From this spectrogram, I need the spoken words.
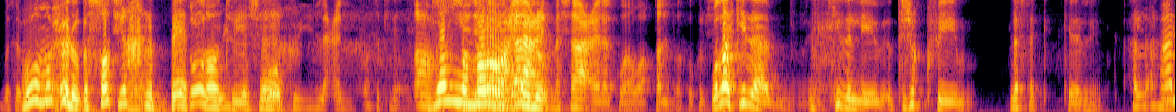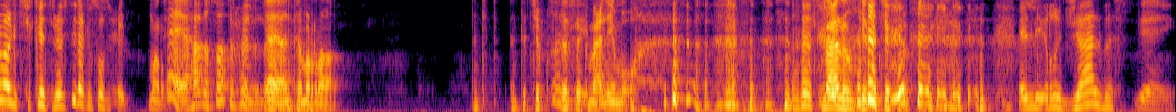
بس هو مو حلو بس صوت يخرب بيت صوته يا شيخ. صوته يلعن. صوته كذا. والله يد- مرة يداعب حلو. مشاعرك وقلبك وكل شيء. والله كذا كذا اللي تشك في نفسك كذا اللي هل أنا ما قد شكيت في نفسي لكن صوته حلو مرة. إيه هذا صوته حلو يا أنت مرة. أنت أنت تشك في نفسك مع ال emo. اسمع لهم كذا تشك نفسك. اللي رجال بس يعني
